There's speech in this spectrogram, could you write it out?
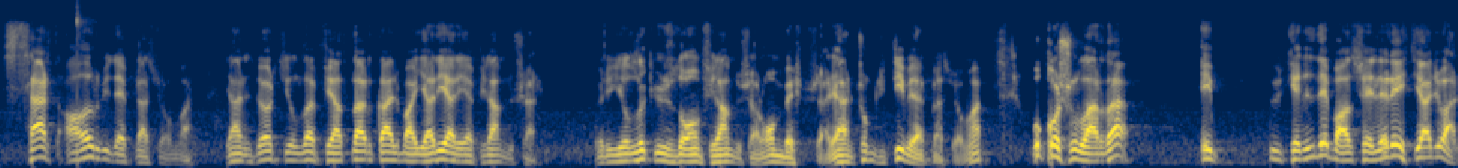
Sert, ağır bir deflasyon var. Yani 4 yılda fiyatlar galiba yarı yarıya falan düşer. Böyle yıllık %10 falan düşer, 15 düşer. Yani çok ciddi bir enflasyon var. Bu koşullarda e, ülkenin de bazı şeylere ihtiyacı var.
